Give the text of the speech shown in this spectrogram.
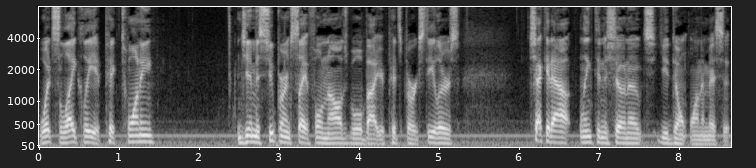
What's likely at pick 20? Jim is super insightful and knowledgeable about your Pittsburgh Steelers. Check it out, linked in the show notes. You don't want to miss it.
